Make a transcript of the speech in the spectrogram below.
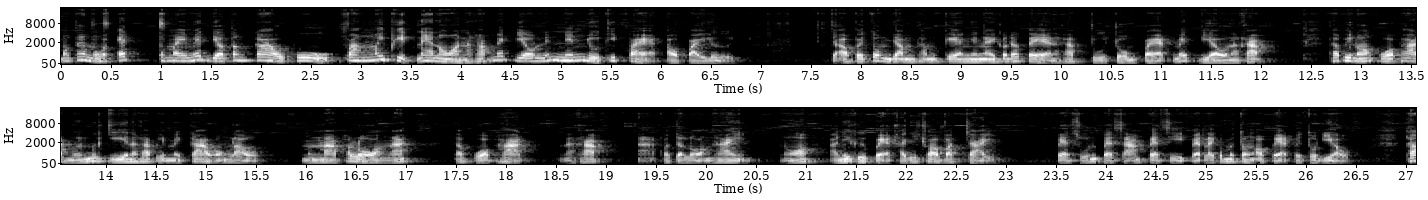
บางท่านบอกว่าเอ๊ะทำไมเม็ดเดียวตั้ง 9 คู่ ฟังไม่ผิดแน่นอนนะครับ เม็ดเดียวเน้นๆอยู่ที่ 8 เอาไปเลย จะเอาไปต้มยำทำแกงยังไงก็แล้วแต่นะครับ จู่โจม 8 เม็ดเดียวนะครับ ถ้าพี่น้องกลัวพลาดเหมือนเมื่อกี้นะครับ เห็นไหมก้าวของเรา มันมาพะลองนะ ถ้ากลัวพลาดนะครับอ่าก็จะลองให้เนาะอันนี้คือ 8 ใครที่ชอบวัดใจ 80 83 84 8 อะไรก็ไม่ต้องเอา 8 ไปตัวเดียว ถ้า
